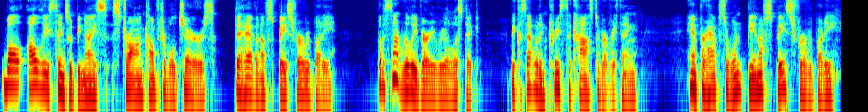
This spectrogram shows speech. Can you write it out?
while all these things would be nice, strong, comfortable chairs that have enough space for everybody, but it's not really very realistic because that would increase the cost of everything, and perhaps there wouldn't be enough space for everybody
